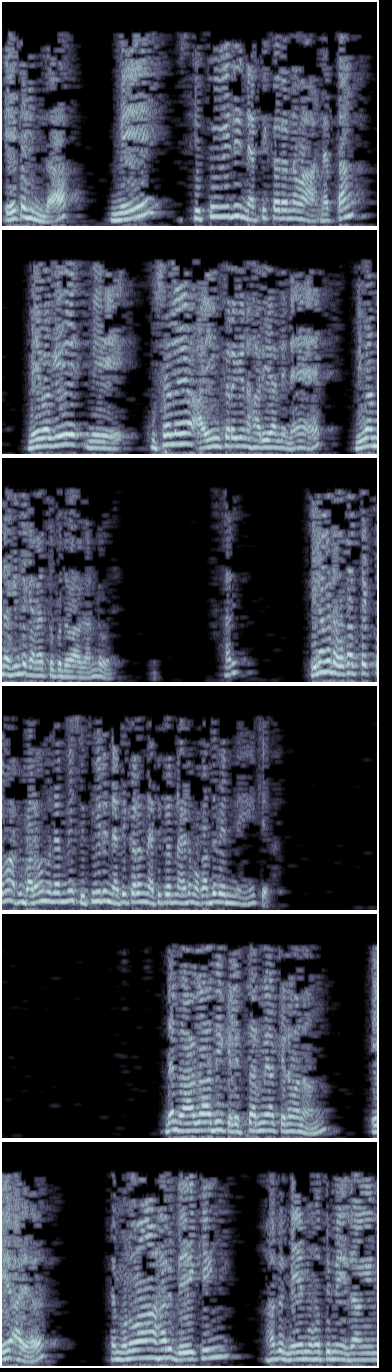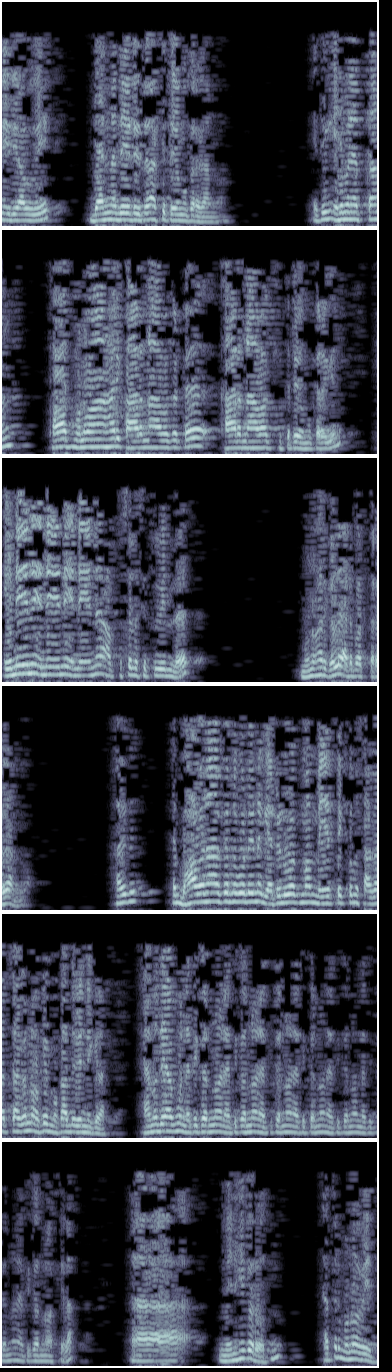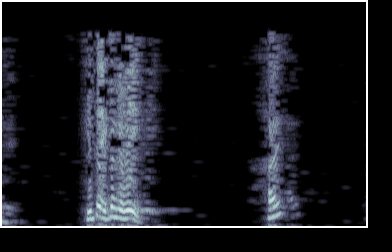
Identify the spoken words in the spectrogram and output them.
ඒකින්ද මේ සිතුවිලි නැති කරනවා නැත්තම් මේ වගේ මේ කුසලය අයින් කරගෙන හරියන්නේ නැහැ. නිවන් දකින්න කැමැත්ත උපදවා ගන්න ඕනේ. හරි? ඊළඟට ඔකත් එක්කම අපි බලමු දැන් මේ සිතුවිලි නැති කරන නැති කරන අයට මොකද්ද වෙන්නේ කියලා. දැන් රාගාදී කෙලෙස් ධර්මයක් එනවා නම් ඒ අය දැන් මොනවා හරි දෙයකින් හරි මේ මොහොතේ මේ ඉඳන් ඉන්න ඉරියව්වේ දැන්න දෙයට විතරක් හිත යොමු කරගන්නවා. ඉතින් එහෙම නැත්නම් තවත් මොනවා හරි කාරණාවකට කාරණාවක් හිතට යොමු කරගෙන එනේන එනේන එනේන අකුසල සිතුවිල්ල මොන හරි කරලා යටපත් කරගන්නවා. හරිද? දැන් භාවනා කරනකොට එන ගැටලුවක් මම මේත් එක්කම සාකච්ඡා කරනවා. ඔකේ මොකද්ද වෙන්නේ කියලා. හැම දෙයක්ම නැති කරනවා නැති කරනවා නැති කරනවා නැති කරනවා නැති කරනවා නැති කරනවා නැති කරනවා කියලා මෙනෙහි කරොත් ඇත්තට මොනව වෙයිද? හිත එකඟ වෙයි. හරි?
